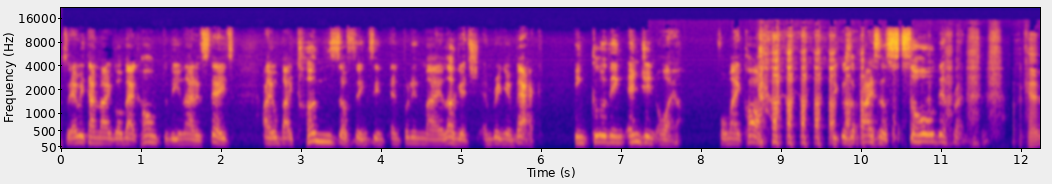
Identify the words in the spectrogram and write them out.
So every time I go back home to the United States, I will buy tons of things in, and put in my luggage and bring it back, including engine oil for my car because the price is so different. Okay.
